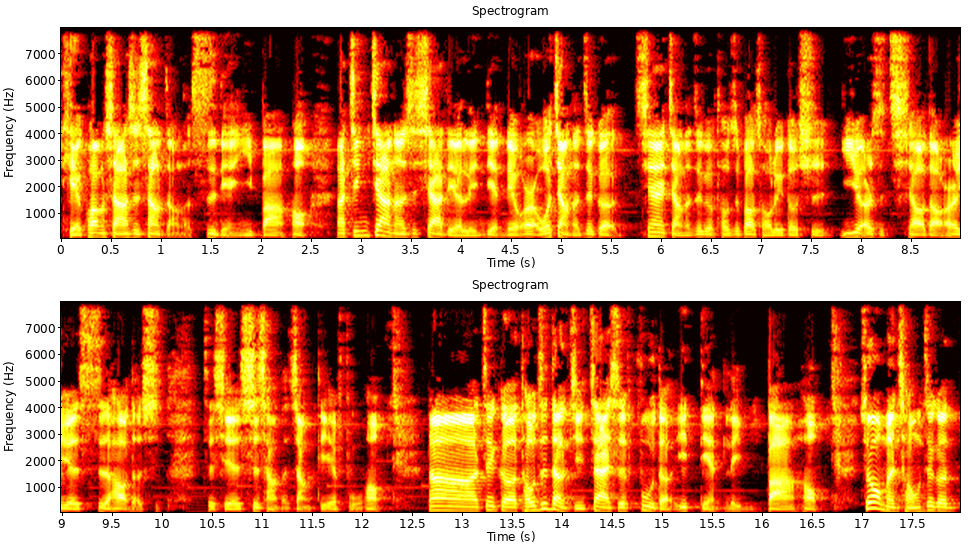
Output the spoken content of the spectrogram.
铁矿砂是上涨了四点一八，哈，那金价呢是下跌了零点六二。我讲的这个，现在讲的这个投资报酬率都是一月二十七号到二月四号的市这些市场的涨跌幅，哈。那这个投资等级债是负的一点零八，哈。所以，我们从这个。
